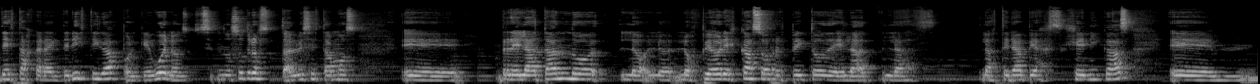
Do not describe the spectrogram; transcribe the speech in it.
estas características, porque bueno, nosotros tal vez estamos eh, relatando los peores casos respecto de las, terapias génicas, eh,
